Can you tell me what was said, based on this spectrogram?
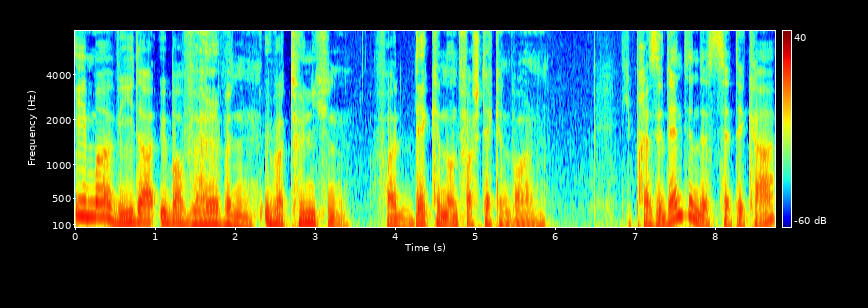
immer wieder überwölben, übertünchen, verdecken und verstecken wollen. Die Präsidentin des ZDK,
